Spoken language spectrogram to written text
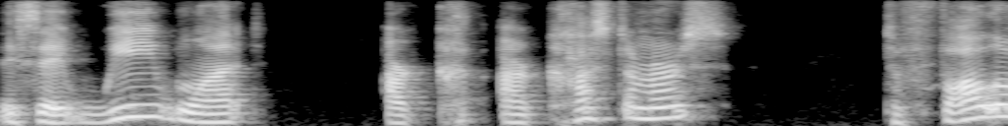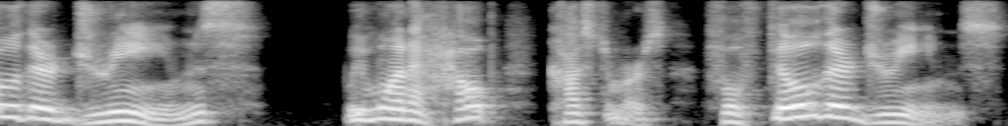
They say we want our, our customers to follow their dreams. We want to help customers fulfill their dreams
